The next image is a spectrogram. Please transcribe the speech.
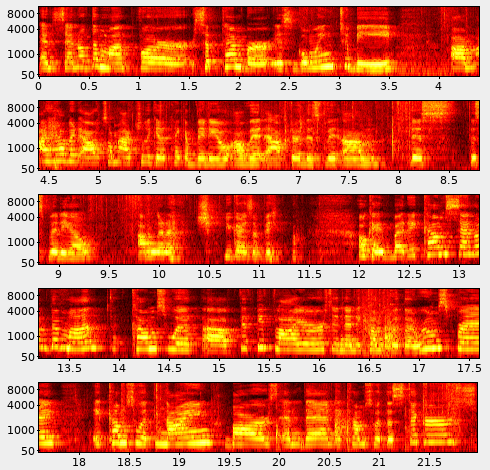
and scent of the month for september is going to be um, I have it out, so I'm actually gonna take a video of it after this um, this this video. I'm gonna show you guys a video. Okay, but it comes scent of the month, comes with uh, 50 flyers, and then it comes with a room spray. It comes with nine bars, and then it comes with the stickers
